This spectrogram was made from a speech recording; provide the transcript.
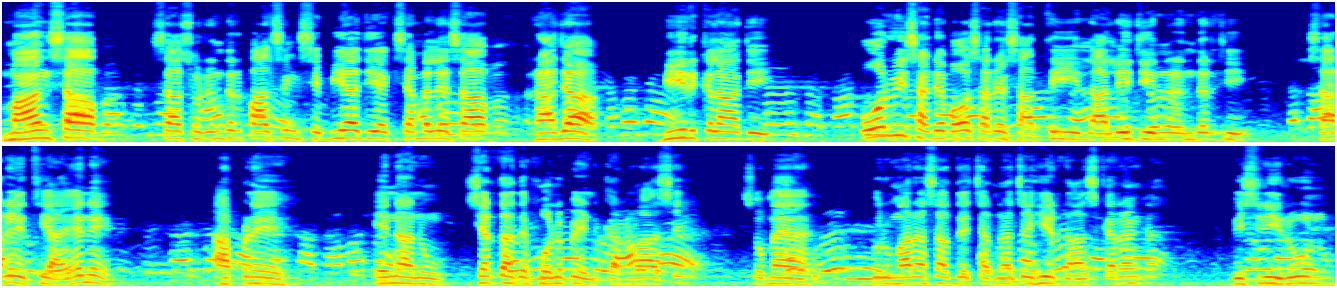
ਮਾਨ ਸਾਹਿਬ, ਸਾ ਸੁਰਿੰਦਰਪਾਲ ਸਿੰਘ ਸਿੱਬੀਆ ਜੀ, ਐਕਸ ਐਮਐਲਏ ਸਾਹਿਬ, ਰਾਜਾ ਵੀਰ ਕਲਾਂ ਜੀ, ਹੋਰ ਵੀ ਸਾਡੇ ਬਹੁਤ ਸਾਰੇ ਸਾਥੀ, ਲਾਲੀ ਜੀ, ਨਰਿੰਦਰ ਜੀ, ਸਾਰੇ ਇੱਥੇ ਆਏ ਨੇ। ਆਪਣੇ ਇਹਨਾਂ ਨੂੰ ਸ਼ਰਧਾ ਦੇ ਫੁੱਲ ਭੇਂਟ ਕਰਨ ਵਾਸਤੇ। ਸੋ ਮੈਂ ਗੁਰੂ ਮਹਾਰਾਜ ਸਾਹਿਬ ਦੇ ਚਰਨਾਂ 'ਚ ਹੀ ਅਰਦਾਸ ਕਰਾਂਗਾ ਵਿਸ਼ਰੀ ਰੂਹ ਨੂੰ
